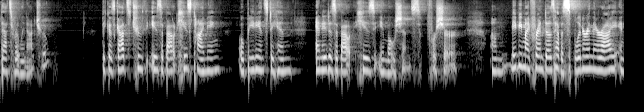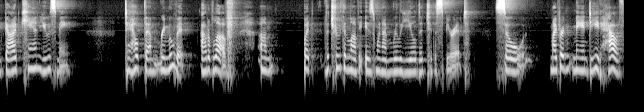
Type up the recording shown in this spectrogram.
that's really not true because God's truth is about His timing, obedience to Him, and it is about His emotions for sure. Um, maybe my friend does have a splinter in their eye, and God can use me to help them remove it out of love. Um, but the truth in love is when I'm really yielded to the Spirit. So my friend may indeed have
